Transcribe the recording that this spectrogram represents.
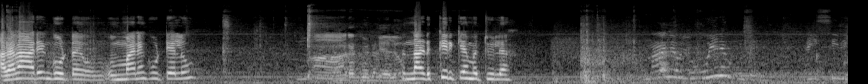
അതാണ് ആരെയും കൂട്ട ഉമ്മാനെ കൂട്ടിയാലും നടുക്കിരിക്കാൻ പറ്റൂല. എന്നാലും ലൂയിനെ കൂട്ടേ. ഐസിനെ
